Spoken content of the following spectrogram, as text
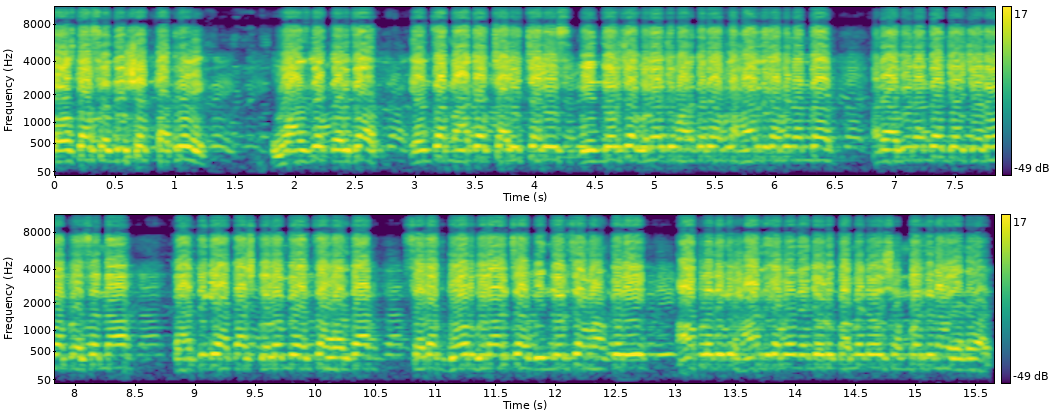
संस्था सदस्य ठाकरे. वाजले कर्जत यांचा नागा चाळीस चाळीस बिंदोरच्या गुलाची मार्गाने आपलं हार्दिक अभिनंदन आणि अभिनंदन जय चेडवा प्रसन्न. कार्तिकी आकाश कोलंबे यांचा वरदान सलग दोन गुलाच्या बिंदोरच्या मार्गाने आपलं देखील हार्दिक अभिनंदन त्यांच्याकडे कमेंट वर शंभर जण धन्यवाद.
